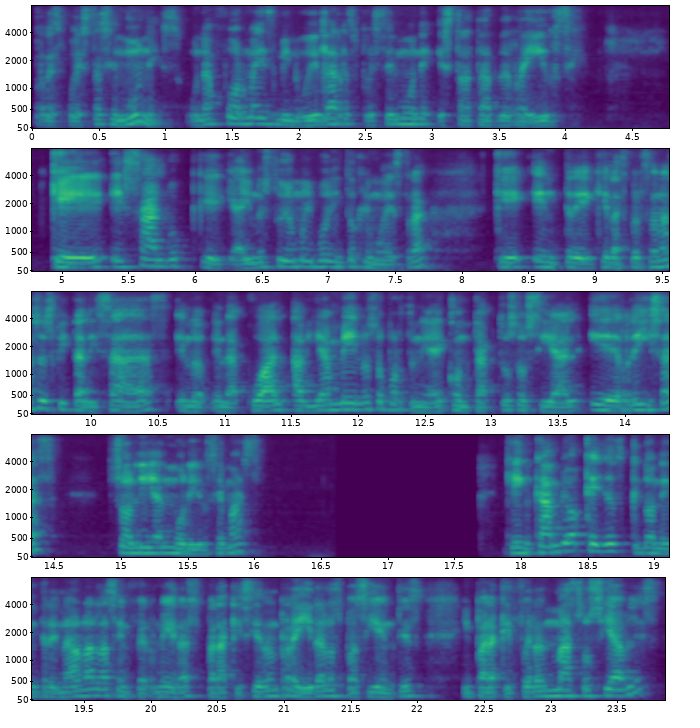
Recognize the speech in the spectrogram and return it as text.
respuestas inmunes. Una forma de disminuir la respuesta inmune es tratar de reírse, que es algo que hay un estudio muy bonito que muestra que entre que las personas hospitalizadas, en, la cual había menos oportunidad de contacto social y de risas, solían morirse más. Que en cambio aquellos donde entrenaron a las enfermeras para que hicieran reír a los pacientes y para que fueran más sociables,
